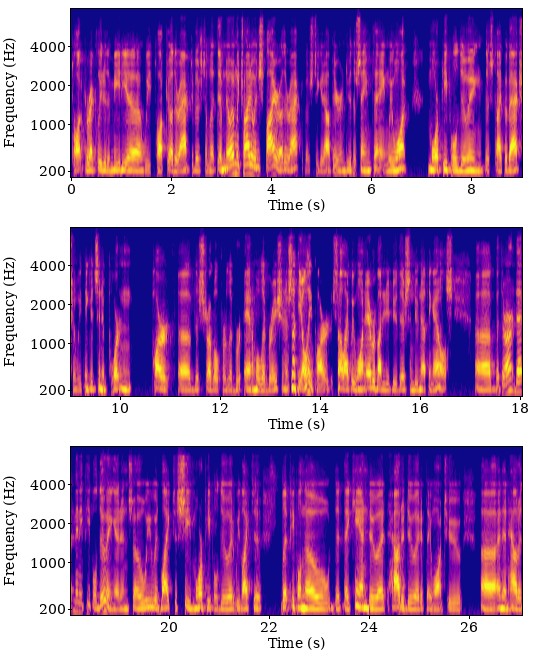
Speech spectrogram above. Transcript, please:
talk directly to the media. We talk to other activists and let them know, and we try to inspire other activists to get out there and do the same thing. We want more people doing this type of action. We think it's an important part of the struggle for liber- animal liberation. It's not the only part. It's not like we want everybody to do this and do nothing else. Uh, but there aren't that many people doing it. And so we would like to see more people do it. We'd like to let people know that they can do it, how to do it if they want to, uh, and then how to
